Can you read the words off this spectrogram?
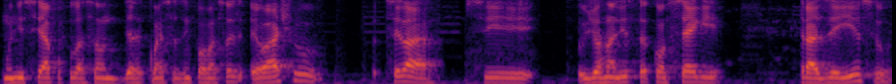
Municiar a população com essas informações. Eu acho, sei lá, se o jornalista consegue trazer isso,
